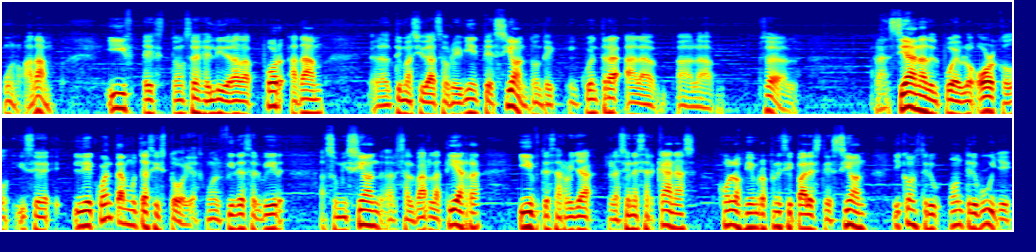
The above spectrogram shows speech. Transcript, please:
Bueno, Adam. Eve es, entonces es liderada por Adam, la última ciudad sobreviviente, Sion, donde encuentra a la, a la, anciana del pueblo, Oracle, y, se, le cuenta muchas historias, con el fin de servir a su misión, a salvar la tierra. Eve desarrolla relaciones cercanas con los miembros principales de Sion y contribu- contribuye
